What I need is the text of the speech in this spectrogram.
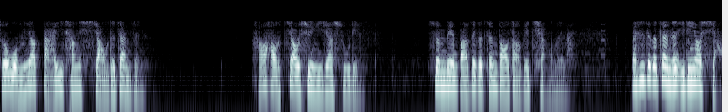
说我们要打一场小的战争，好好教训一下苏联，顺便把这个珍宝岛给抢回来。但是这个战争一定要小，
